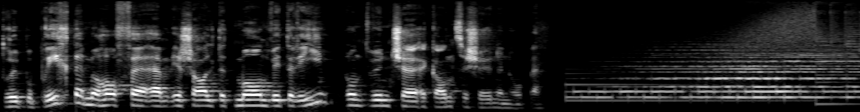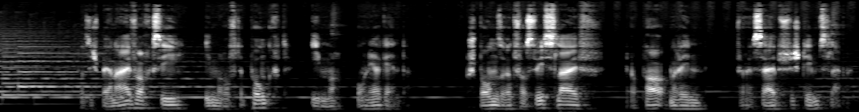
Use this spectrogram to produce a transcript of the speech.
darüber berichten. Wir hoffen, ähm, ihr schaltet morgen wieder ein und wünschen einen ganz schönen Abend. Das war Bern einfach, immer auf den Punkt, immer ohne Agenda. Gesponsert von Swiss Life, ihrer Partnerin für ein selbstbestimmtes Leben.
